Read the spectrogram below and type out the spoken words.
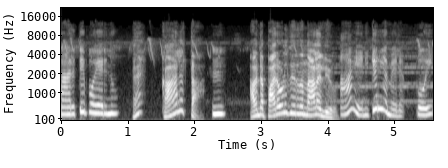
കാലത്തെ പോയായിരുന്നു. ഏ കാലത്താ? അവന്റെ പരോൾ തീരുന്ന നാളല്ലയോ? ആ എനിക്കറിയാൻ മേല. പോയി.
